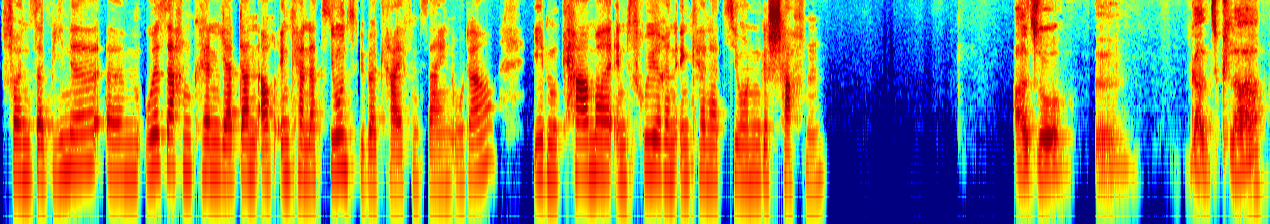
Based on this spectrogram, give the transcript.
von Sabine. Ähm, Ursachen können ja dann auch inkarnationsübergreifend sein, oder? Eben Karma in früheren Inkarnationen geschaffen. Also äh, ganz klar,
